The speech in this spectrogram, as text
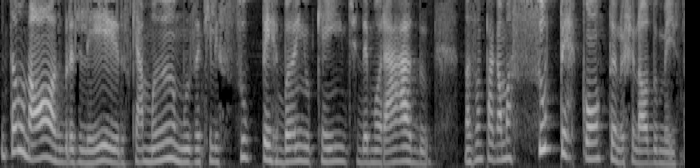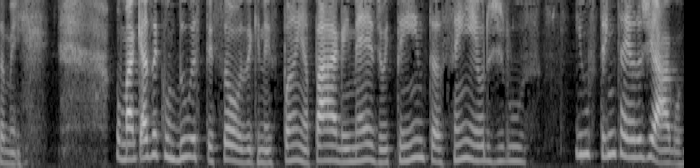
Então, nós brasileiros que amamos aquele super banho quente demorado, nós vamos pagar uma super conta no final do mês também. Uma casa com duas pessoas aqui na Espanha paga em média 80, 100 euros de luz e uns 30 euros de água.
